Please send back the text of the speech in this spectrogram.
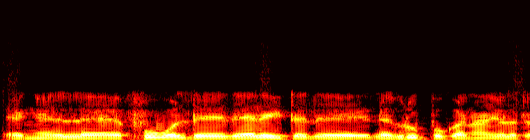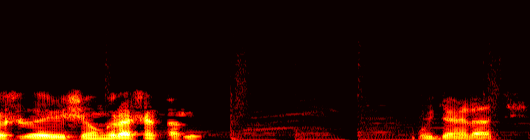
en el eh, fútbol de élite del Grupo Canario de la Tercera División. Gracias, Carlos. Muchas gracias.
